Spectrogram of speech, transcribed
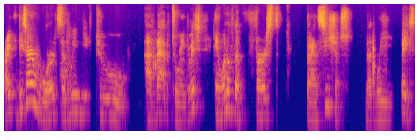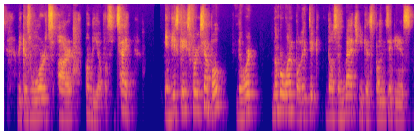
Right? These are words that we need to adapt to English and one of the first transitions that we face because words are on the opposite side. In this case, for example, the word number one, politic, doesn't match because politic is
